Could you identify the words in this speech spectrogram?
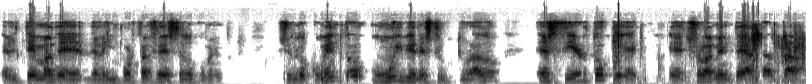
el tema de, la importancia de este documento. Es un documento muy bien estructurado. Es cierto que solamente ataca,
